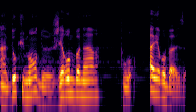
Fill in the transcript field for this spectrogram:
un document de Jérôme Bonnard pour Aérobuzz.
